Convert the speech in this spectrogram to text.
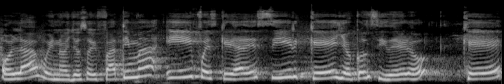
Hola, bueno, yo soy Fátima y pues quería decir que yo considero que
